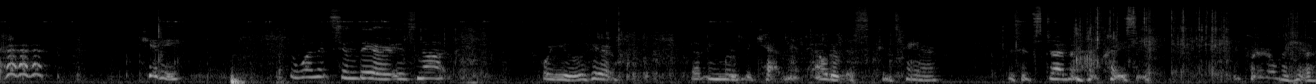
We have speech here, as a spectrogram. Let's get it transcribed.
Kitty, the one that's in there is not for you. Here, let me move the catnip out of this container because it's driving her crazy. Put it over here.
